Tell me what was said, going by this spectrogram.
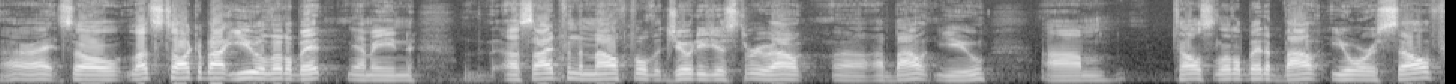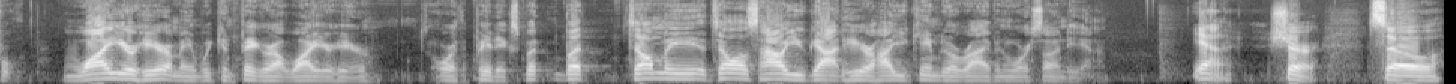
All right, so let's talk about you a little bit. I mean, aside from the mouthful that Jody just threw out uh, about you, um, tell us a little bit about yourself, why you're here. I mean, we can figure out why you're here, orthopedics, but but tell me, tell us how you got here, how you came to arrive in Warsaw, Indiana. Yeah, sure. So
